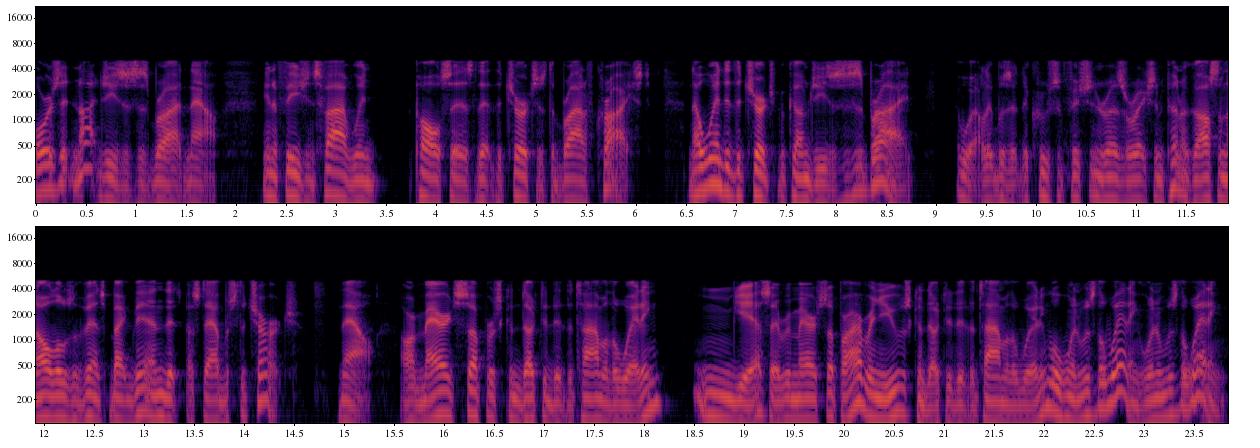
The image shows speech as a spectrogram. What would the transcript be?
Or is it not Jesus' bride now? In Ephesians 5, when Paul says that the church is the bride of Christ. Now, when did the church become Jesus' bride? Well, it was at the crucifixion, resurrection, Pentecost, and all those events back then that established the church. Now, are marriage suppers conducted at the time of the wedding? Mm, yes, every marriage supper I ever knew was conducted at the time of the wedding. Well, when was the wedding? When was the wedding?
